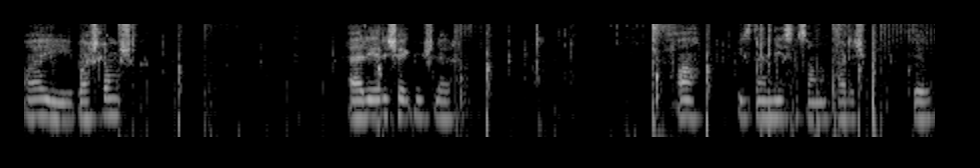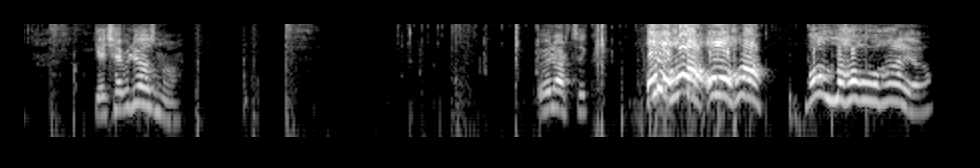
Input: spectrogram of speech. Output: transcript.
Ay başlamışık. Her yeri çekmişler. Ah bizden değilsin sandım kardeşim. Geçebiliyoruz mu? Öl artık. Oha oha. Vallahi oha ya.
